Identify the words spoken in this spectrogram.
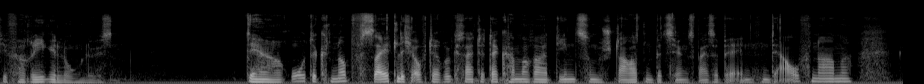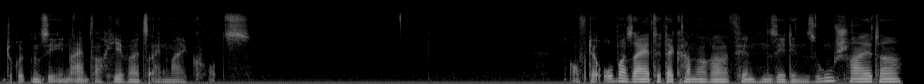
die Verriegelung lösen. Der rote Knopf seitlich auf der Rückseite der Kamera dient zum Starten bzw. Beenden der Aufnahme. Drücken Sie ihn einfach jeweils einmal kurz. Auf der Oberseite der Kamera finden Sie den Zoom-Schalter,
